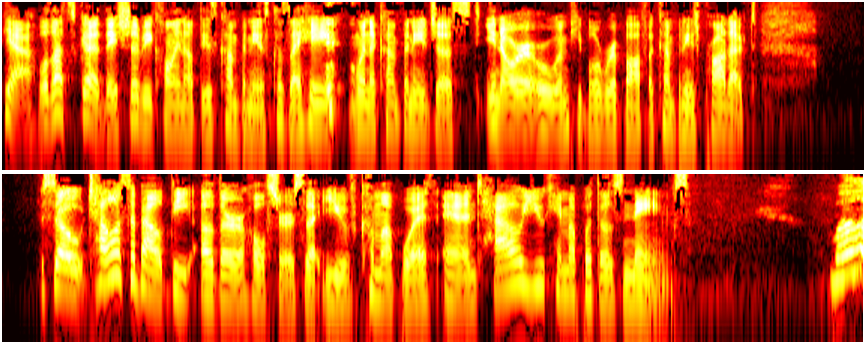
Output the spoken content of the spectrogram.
Yeah, well, that's good. They should be calling out these companies because I hate when a company just, you know, or, or when people rip off a company's product. So tell us about the other holsters that you've come up with and how you came up with those names. Well,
